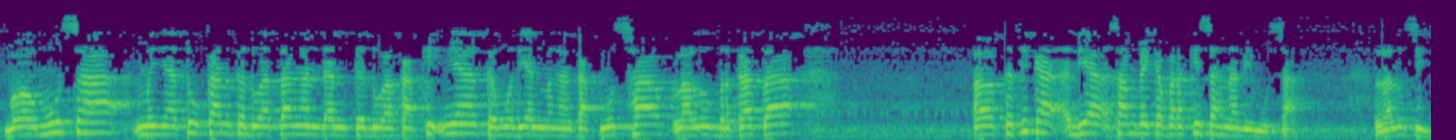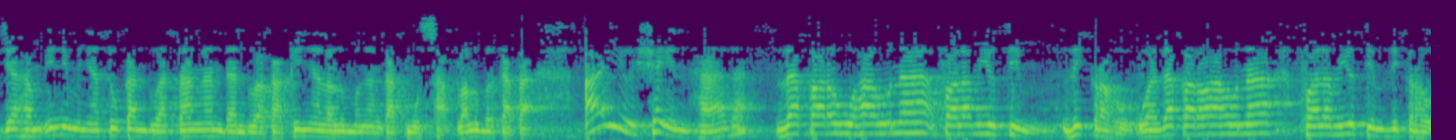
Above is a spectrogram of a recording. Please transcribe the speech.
bahwa Musa menyatukan kedua tangan dan kedua kakinya kemudian mengangkat mushaf lalu berkata uh, ketika dia sampai kepada kisah Nabi Musa Lalu si Jaham ini menyatukan dua tangan dan dua kakinya lalu mengangkat mushaf lalu berkata, "Ayu syai'in hadza? Dzakarahu hauna falam yutim dzikrahu wa dzakarahu hauna falam yutim dzikrahu."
